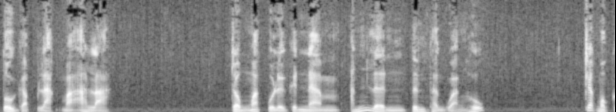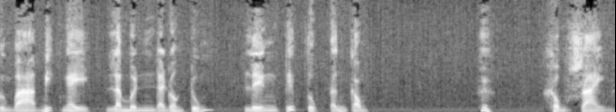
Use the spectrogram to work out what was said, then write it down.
tôi gặp Lạc Mã A-La. Trong mắt của Lữ Kinh Nam ánh lên tinh thần quảng hốt. Trác Mộc Cường Ba biết ngay là mình đã đoán trúng, liền tiếp tục tấn công. không sai mà.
